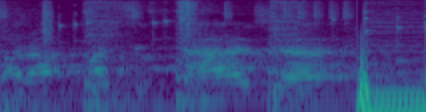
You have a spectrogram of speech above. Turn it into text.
Para, para,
